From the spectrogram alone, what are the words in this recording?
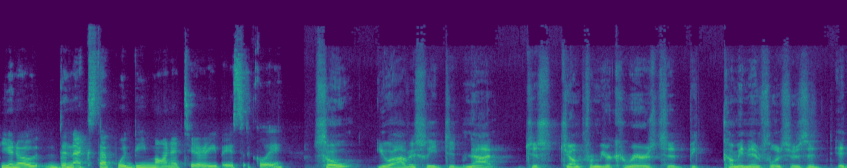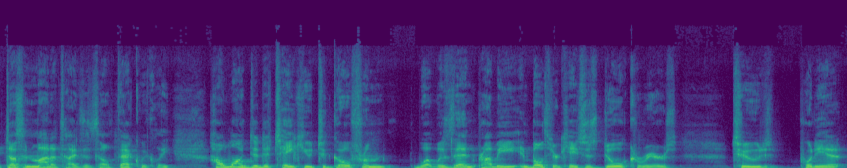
you know the next step would be monetary basically so you obviously did not just jump from your careers to becoming influencers it, it doesn't monetize itself that quickly. How long did it take you to go from what was then probably in both your cases dual careers to putting it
